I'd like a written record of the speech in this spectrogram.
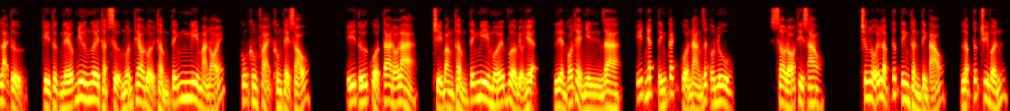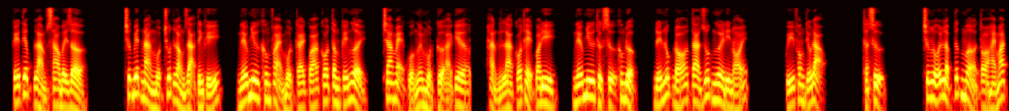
lại tử, kỳ thực nếu như ngươi thật sự muốn theo đuổi thẩm tĩnh nghi mà nói, cũng không phải không thể sáu. Ý tứ của ta đó là, chỉ bằng thẩm tĩnh nghi mới vừa biểu hiện, liền có thể nhìn ra, ít nhất tính cách của nàng rất ôn nhu. Sau đó thì sao? Trương lỗi lập tức tinh thần tỉnh táo, lập tức truy vấn, kế tiếp làm sao bây giờ? Trước biết nàng một chút lòng dạ tinh khí, nếu như không phải một cái quá có tâm kế người, cha mẹ của ngươi một cửa hải kia hẳn là có thể qua đi, nếu như thực sự không được, đến lúc đó ta giúp ngươi đi nói. Quý phong tiếu đạo. Thật sự. Trương lỗi lập tức mở to hai mắt.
